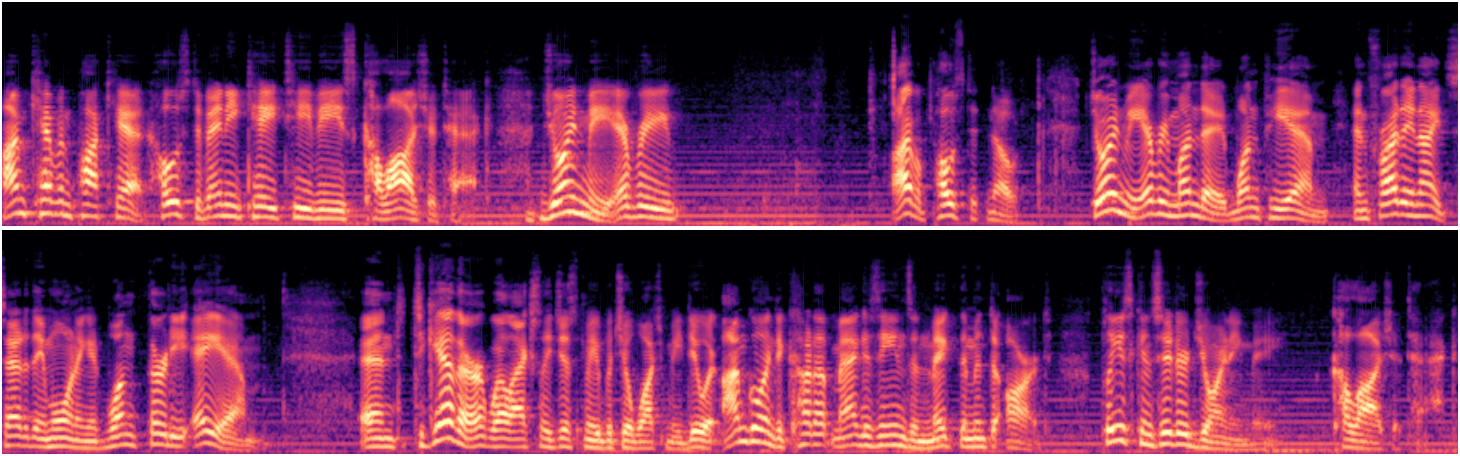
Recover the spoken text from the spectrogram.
I'm Kevin Paquette, host of NEK TV's Collage Attack. Join me every. I have a post it note. Join me every Monday at 1 p.m. and Friday night, Saturday morning at 1:30 a.m. And together, well, actually just me, but you'll watch me do it. I'm going to cut up magazines and make them into art. Please consider joining me. Collage Attack.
